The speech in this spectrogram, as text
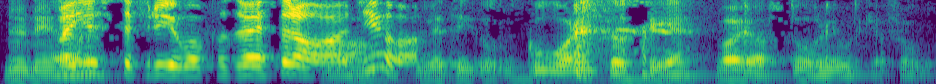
Nu när Ja, jag... just det, för du jobbar på Sveriges Radio. Ja, vet, det går- inte att se var jag står i olika frågor.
